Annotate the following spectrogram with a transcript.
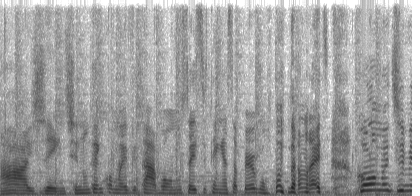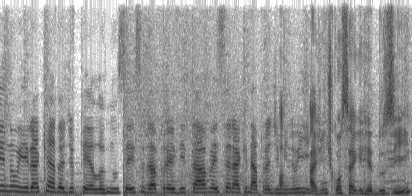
Ai, gente, não tem como evitar? Bom, não sei se tem essa pergunta, mas como diminuir a queda de pelo? Não sei se dá para evitar, mas será que dá para diminuir? A gente consegue reduzir,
